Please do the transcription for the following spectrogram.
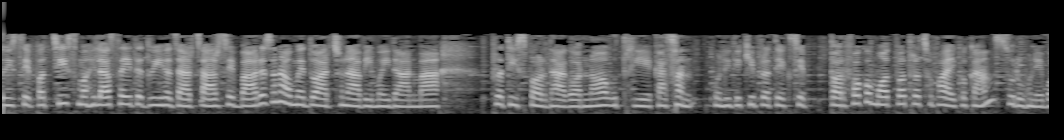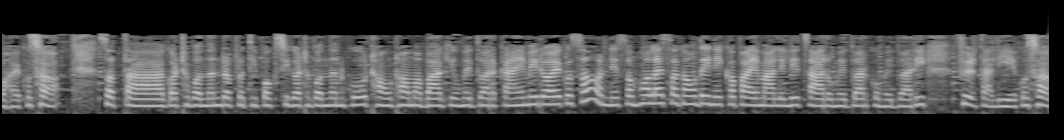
दुई सय पच्चीस महिला सहित दुई हजार चार सय बाह्र जना उम्मेद्वार चुनावी मैदानमा प्रतिस्पर्धा गर्न उत्रिएका छन्। भोलिदेखि प्रत्यक्ष तर्फको मतपत्र छपाएको काम शुरू हुने भएको छ। सत्ता गठबन्धन र प्रतिपक्षी गठबन्धनको ठाउँ ठाउँमा बाँकी उम्मेद्वार कायमै रहेको छ। अन्य समूहलाई सघाउँदै नेकपा एमाले चार उम्मेद्वारको उम्मेद्वारी फिर्ता लिएको छ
